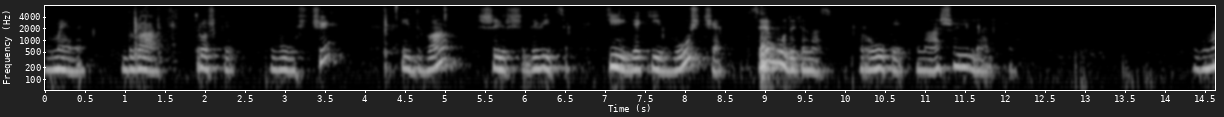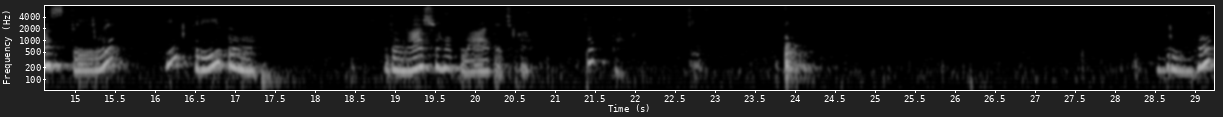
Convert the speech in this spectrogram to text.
в мене два трошки вужчі і два ширші. Дивіться, ті, які вужче, це будуть у нас руки нашої ляльки. Змастили і кріпимо до нашого платячка. Ось так. Другу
